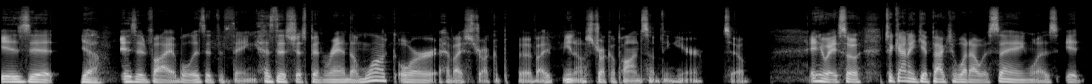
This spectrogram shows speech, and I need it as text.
is it yeah. is it viable? Is it the thing? Has this just been random luck or have i struck have i you know struck upon something here? So anyway so to kind of get back to what i was saying was it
